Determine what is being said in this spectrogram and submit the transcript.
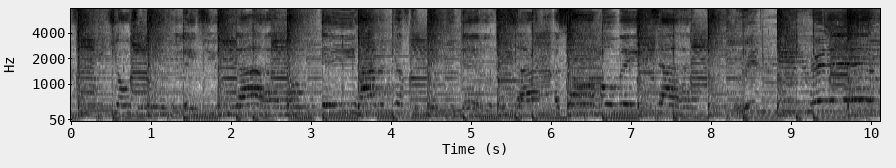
through the ocean in the late July. Long day hot enough to make the devil sigh. I saw a homemade sign written in red,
